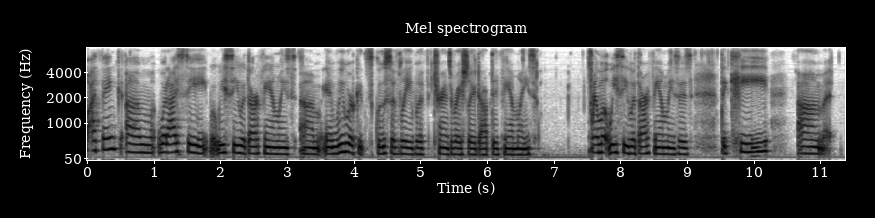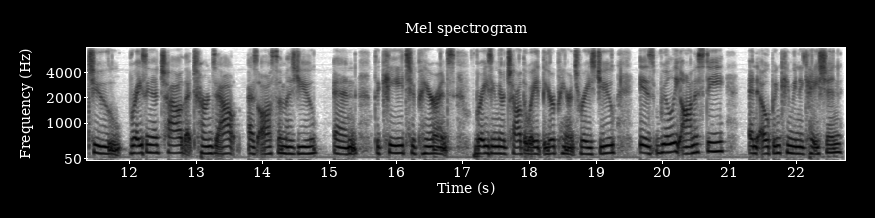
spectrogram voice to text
Well, I think um, what I see, what we see with our families, um, and we work exclusively with transracially adopted families. And what we see with our families is the key um, to raising a child that turns out as awesome as you and the key to parents raising their child the way that your parents raised you is really honesty and open communication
